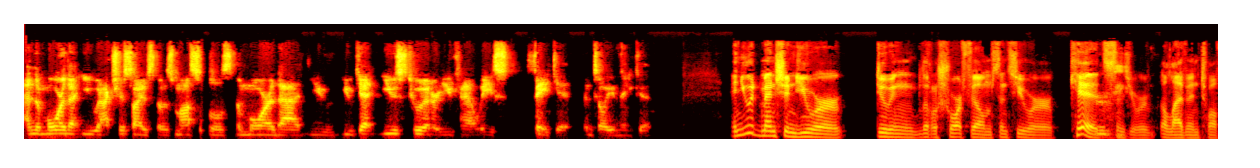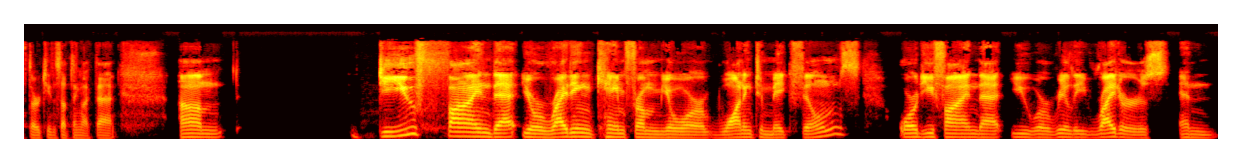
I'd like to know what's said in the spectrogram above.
And the more that you exercise those muscles the more that you you get used to it or you can at least fake it until you make it. And you had mentioned you were doing little short films since you were kids Mhm. since you were 11 12 13 something like that um, do you find that your writing came from your wanting to make films or do you find that you were really writers and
